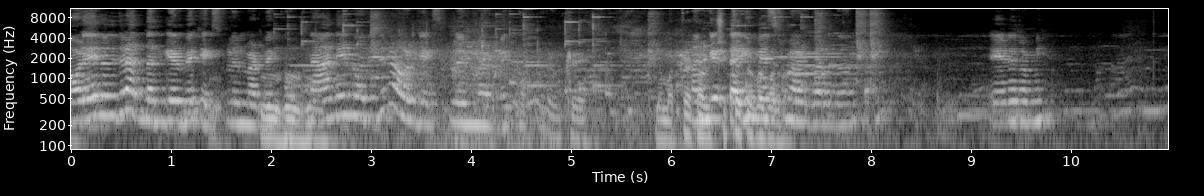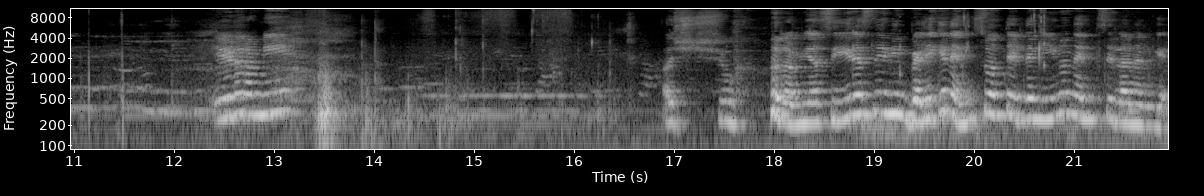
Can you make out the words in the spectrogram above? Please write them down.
ಅವಳು ಏನು ಓದಿದ್ರೆ ಅದು ನನ್ಗೆ ಹೇಳ್ಬೇಕು ಎಕ್ಸ್ಪ್ಲೇನ್ ಮಾಡ್ಬೇಕು. ನಾನೇನ್ ಓದಿದ್ರೆ ಅವಳಿಗೆ ಎಕ್ಸ್ಪ್ಲೇನ್ ಮಾಡ್ಬೇಕು. ಹಂಗೆ ಟೈಮ್ ವೇಸ್ಟ್ ಮಾಡಬಾರ್ದು ಅಂತ. ಹೇಳು ರಮ್ಮಿ ಅಶ್ಶು, ರಮ್ಯಾ ಸೀರಿಯಸ್ಲಿ ನೀನು ಬೆಳಿಗ್ಗೆ ನೆನ್ಸು ಅಂತ ಹೇಳಿದೆ ನೀನು ನೆನ್ಸಿಲ್ಲ ನನಗೆ.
